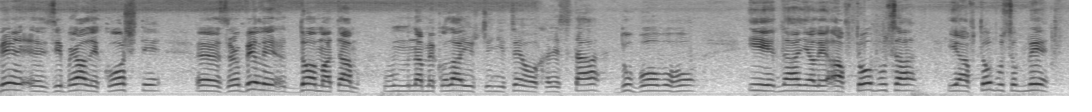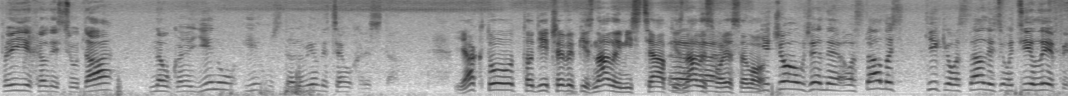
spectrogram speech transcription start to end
Ми е, зібрали кошти, е, зробили вдома там на Миколаївщині цього хреста дубового і наняли автобуса. І автобусом ми приїхали сюди, на Україну, і встановили цього хреста. Як то тоді, чи ви пізнали місця, пізнали Е, своє село? Нічого вже не осталось, тільки остались оці липи.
